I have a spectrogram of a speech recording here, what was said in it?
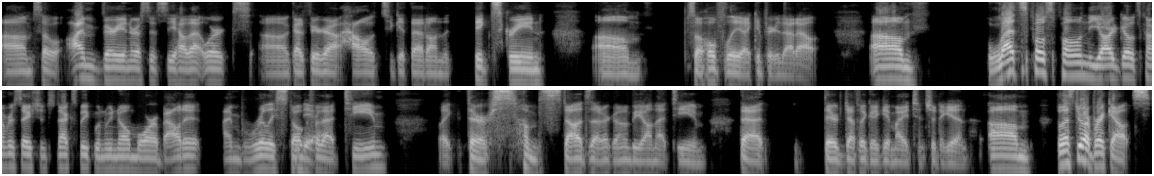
Um, so I'm very interested to see how that works. Uh, got to figure out how to get that on the big screen. Um, so hopefully I can figure that out. Um, let's postpone the yard goats conversation to next week when we know more about it. I'm really stoked yeah. for that team. Like there are some studs that are going to be on that team that they're definitely going to get my attention again. Um, but let's do our breakouts.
